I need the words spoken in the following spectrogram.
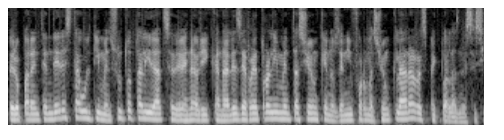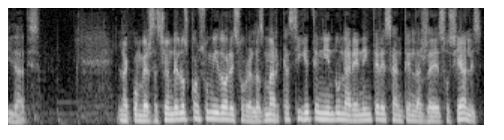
Pero para entender esta última en su totalidad se deben abrir canales de retroalimentación que nos den información clara respecto a las necesidades. La conversación de los consumidores sobre las marcas sigue teniendo una arena interesante en las redes sociales,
